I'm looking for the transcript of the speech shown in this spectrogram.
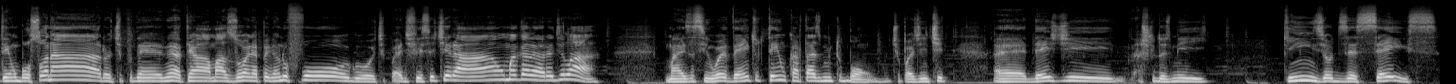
Tem um Bolsonaro, tipo, tem, né, tem a Amazônia pegando fogo. Tipo, é difícil tirar uma galera de lá. Mas, assim, o evento tem um cartaz muito bom. Tipo, a gente, é, desde, acho que 2015 ou 16,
